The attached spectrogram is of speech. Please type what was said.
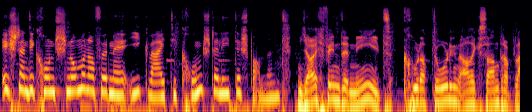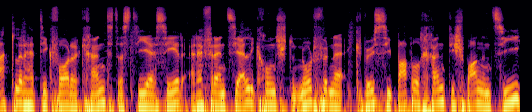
Ist denn die Kunst nur noch für eine eingeweihte Kunstelite spannend? Ja, ich finde nicht. Kuratorin Alexandra Blättler hat die Gefahr erkannt, dass die sehr referenzielle Kunst nur für eine gewisse Bubble könnte spannend sein.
